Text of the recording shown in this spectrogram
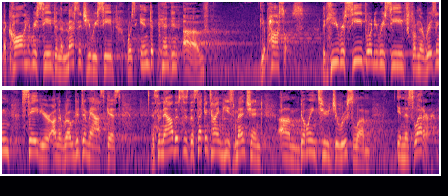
the call he received, and the message he received was independent of the apostles. That he received what he received from the risen Savior on the road to Damascus. And so now this is the second time he's mentioned um, going to Jerusalem in this letter.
